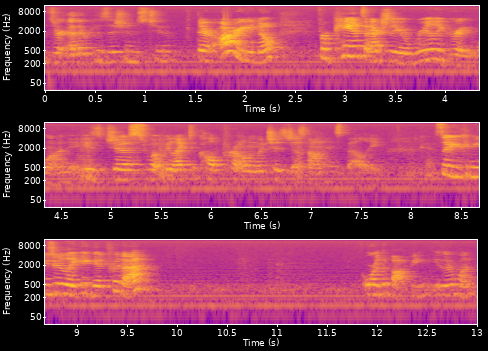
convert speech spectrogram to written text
Okay. Is there other positions too? There are, you know, For pants, actually, a really great one is just what we like to call prone, which is just on his belly. Okay. So you can use your leg again for that, or the boppy, either one.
